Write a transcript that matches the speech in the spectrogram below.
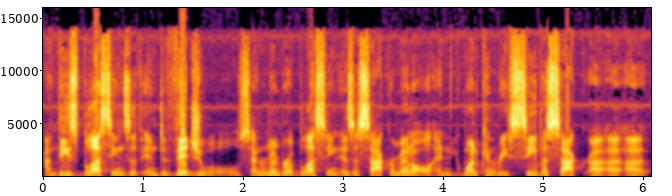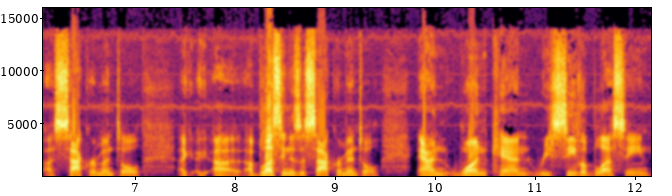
And these blessings of individuals, and remember, a blessing is a sacramental, and one can receive a, sac- a, a, a sacramental, a blessing is a sacramental, and one can receive a blessing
